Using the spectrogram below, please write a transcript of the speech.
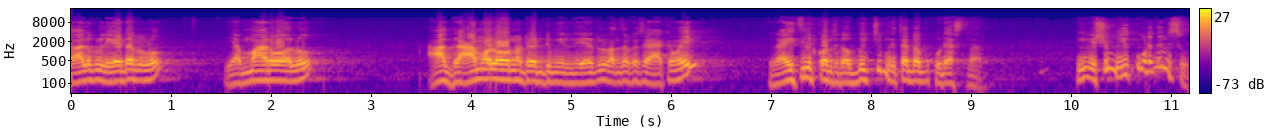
తాలూకు లీడర్లు ఎంఆర్ఓలు ఆ గ్రామంలో ఉన్నటువంటి మీ లీడర్లు అందరికీ ఏకమై రైతులకు కొంత డబ్బు ఇచ్చి మిగతా డబ్బు కూడేస్తున్నారు. ఈ విషయం మీకు కూడా తెలుసు.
